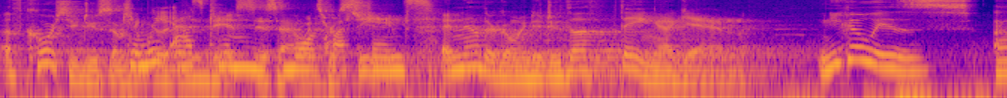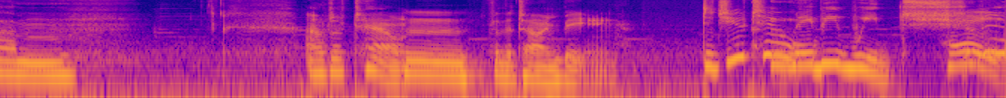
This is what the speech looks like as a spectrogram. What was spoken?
Of course you do something Can we good, ask and this him is how more it's questions? received. And now they're going to do the thing again. Nico is, um, out of town for the time being. Did you two. Maybe we should. Hey,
